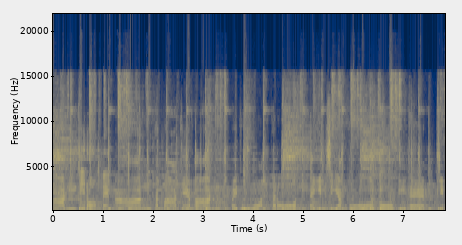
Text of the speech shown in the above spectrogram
บ้านที่ท้องแต่งงานขันมาแก่ผ่าน ไปทั่วถนนได้ยินเสียงโหโทพี่แทบสิ้น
